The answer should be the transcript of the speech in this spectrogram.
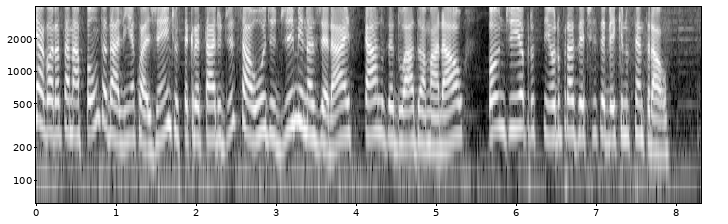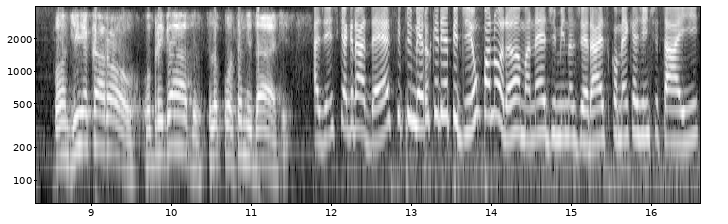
E agora está na ponta da linha com a gente o secretário de Saúde de Minas Gerais, Carlos Eduardo Amaral. Bom dia para o senhor, um prazer te receber aqui no Central. Bom dia, Carol. Obrigado pela oportunidade. A gente que agradece. Primeiro, eu queria pedir um panorama né, de Minas Gerais, como é que a gente está aí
